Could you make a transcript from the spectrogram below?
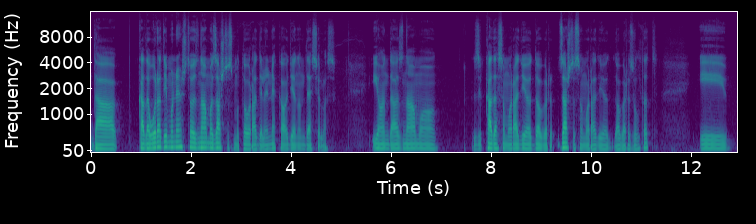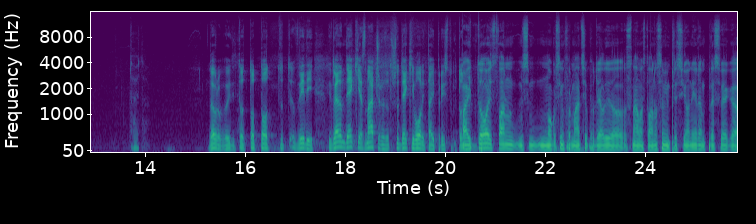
da kada uradimo nešto, znamo zašto smo to uradili, ne kao odjednom desilo se. I onda znamo kada sam uradio dobar, zašto sam uradio dobar rezultat i to je to. Dobro, vidi, to, to, to, to, vidi, gledam Dekija značajno, zato što Deki voli taj pristup. To, Pa i to i stvarno, mislim, mnogo si informacija podelio s nama, stvarno sam impresioniran pre svega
